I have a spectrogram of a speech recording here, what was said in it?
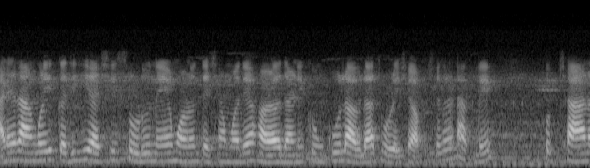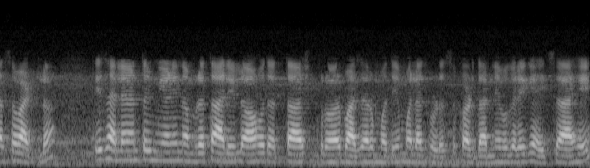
आणि रांगोळी कधीही अशी सोडू नये म्हणून त्याच्यामध्ये हळद आणि कुंकू लावला थोडेसे अक्षरं टाकले. खूप छान असं वाटलं. ते झाल्यानंतर मी आणि नम्रता आलेलो आहोत आत्ता शुक्रवार बाजारमध्ये. मला थोडंसं कडधान्य वगैरे घ्यायचं आहे.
